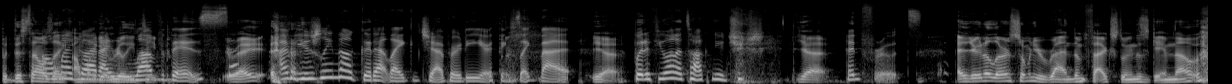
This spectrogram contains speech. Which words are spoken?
but this time I was oh like my I'm god, gonna get really love deep, this. right? I'm usually not good at like Jeopardy or things like that. yeah, But if you want to talk nutrition yeah, and fruits, and you're gonna learn so many random facts doing this game now.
